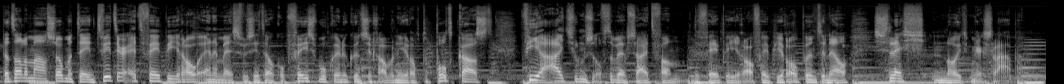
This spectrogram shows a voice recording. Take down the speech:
Dat allemaal zometeen Twitter, het VPRO NMS. We zitten ook op Facebook en u kunt zich abonneren op de podcast via iTunes of de website van de VPRO. VPRO.nl slash Nooit meer slapen.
